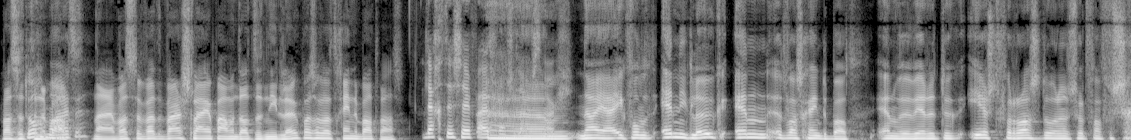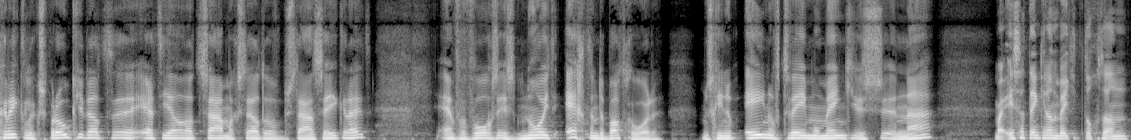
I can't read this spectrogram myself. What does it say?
Was het Toch, een debat? Maarten? Nou, was er, wat, waar sla je op aan dat het niet leuk was of dat het geen debat was? leg het eens even uit voor onze luisteraars. Ehm, nou ja, ik vond het en niet leuk en het was geen debat. En we werden natuurlijk eerst verrast door een soort van verschrikkelijk sprookje dat eh, RTL had samengesteld over bestaanszekerheid. En vervolgens is het nooit echt een debat geworden. Misschien op één of twee momentjes eh, na. Maar is dat denk je dan een beetje toch dan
